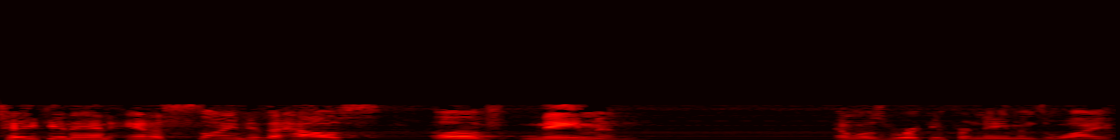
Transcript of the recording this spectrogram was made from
taken in, and assigned to the house of Naaman and was working for Naaman's wife.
